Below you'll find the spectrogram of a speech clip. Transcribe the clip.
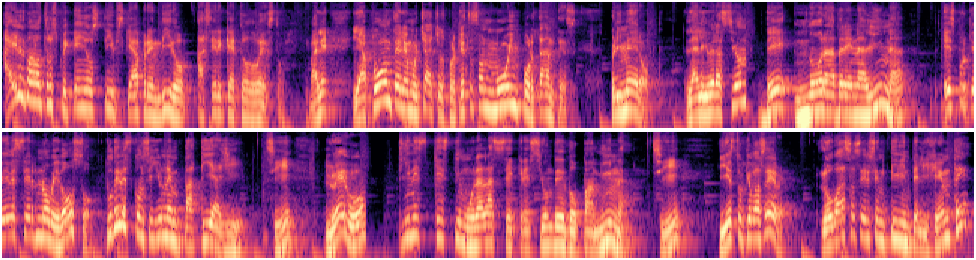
ahí les van otros pequeños tips que he aprendido acerca de todo esto, ¿vale? Y apúntele muchachos, porque estos son muy importantes. Primero, La liberación de noradrenalina es porque debe ser novedoso. Tú debes conseguir una empatía allí, ¿sí? Luego, tienes que estimular la secreción de dopamina, ¿sí? ¿Y esto qué va a hacer? Lo vas a hacer sentir inteligente,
